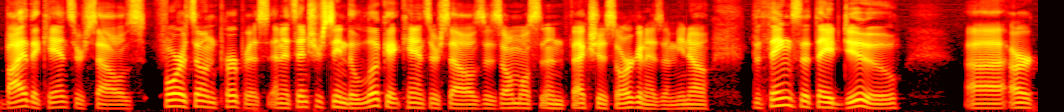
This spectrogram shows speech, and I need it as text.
by the cancer cells for its own purpose and it's interesting to look at cancer cells as almost an infectious organism you know the things that they do uh, are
